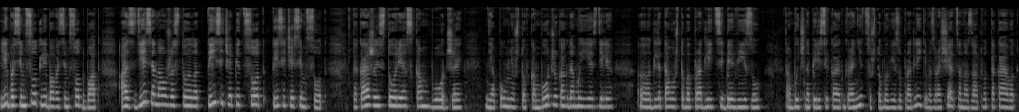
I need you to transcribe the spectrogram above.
либо 700, либо 800 бат. А здесь она уже стоила 1500-1700. Такая же история с Камбоджей. Я помню, что в Камбоджу, когда мы ездили, Э, для того, чтобы продлить себе визу. Обычно пересекают границу, чтобы визу продлить и возвращаются назад. Вот такая вот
